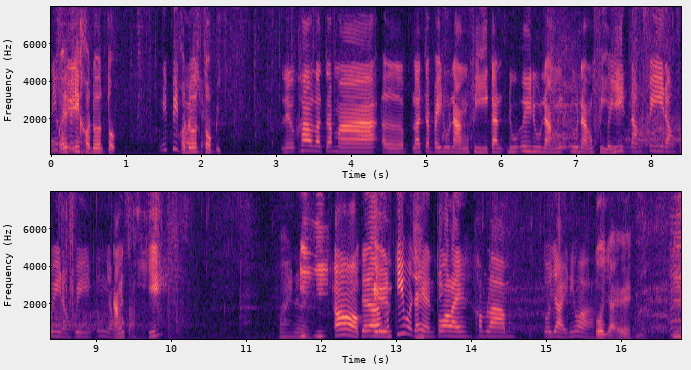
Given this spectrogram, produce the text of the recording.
นี่เอ้เขายปิดที่เขาโดนตบนี่ปิดเขาโดนไว้ตบอีก เร็วเข้าเราจะมา เออเราจะไปดูหนังฟรีกัน ดูเอ้ยดูหนังดูหนังฝีฟรีหนังฟรีหนังฟรีหนังฟรีอืมยังหนังไม่ฝตัดีไปเหนื่อีอยอีออกเดี๋ยวนะเมื่อกี้ผมจะเห็นตัวอะไรคำรามตัวใหญ่นี่หว่าตัวใหญ่เว้ยอี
